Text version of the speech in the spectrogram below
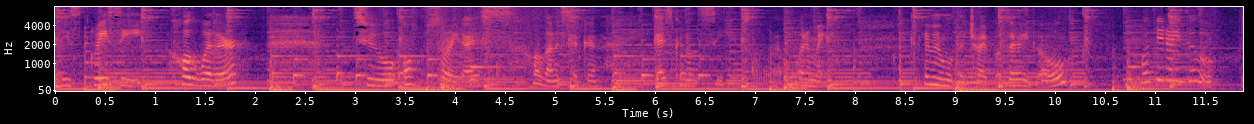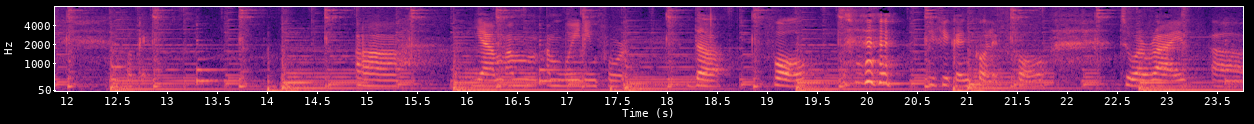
this crazy hot weather to, oh, sorry guys, hold on a second. You guys cannot see well. Wait a minute. Let me move the tripod. There you go. What did I do? Okay. Uh, yeah, I'm, I'm, I'm waiting for the fall, if you can call it fall, to arrive. Uh,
